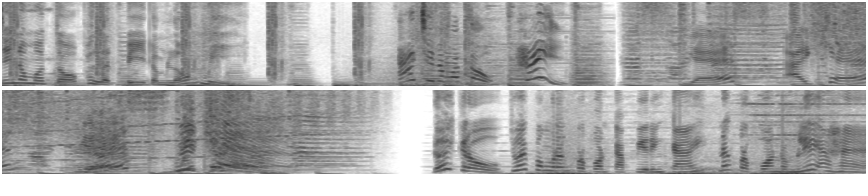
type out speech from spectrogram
ជីណូម៉ូតូផលិតពីដំឡូងមីអាជីណូម៉ូតូហេ Yes I can Yes we can ដោយក្រូជួយពង្រឹងប្រព័ន្ធការពាររាងកាយនិងប្រព័ន្ធរំលាយអាហារ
